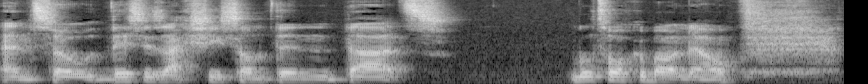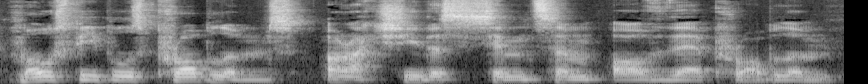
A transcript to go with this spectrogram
And so this is actually something that we'll talk about now. Most people's problems are actually the symptom of their problem.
